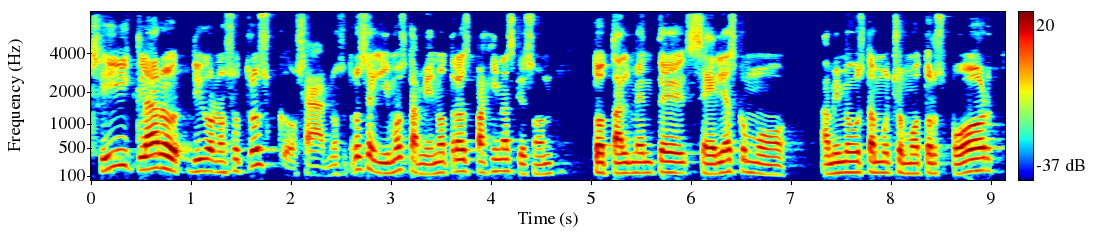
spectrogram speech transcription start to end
Sí, claro, digo, nosotros, o sea, nosotros seguimos también otras páginas que son totalmente serias, como a mí me gusta mucho Motorsport,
